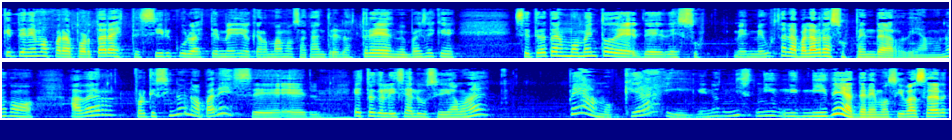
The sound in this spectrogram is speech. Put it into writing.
qué tenemos para aportar a este círculo, a este medio que armamos acá entre los tres. Me parece que se trata en un momento de, de, de sus- me, me gusta la palabra suspender, digamos, ¿no? Como, a ver, porque si no, no aparece el, esto que le dice a Lucy, digamos, ¿no? Veamos, ¿qué hay? Que no- ni, ni, idea tenemos si va a ser,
